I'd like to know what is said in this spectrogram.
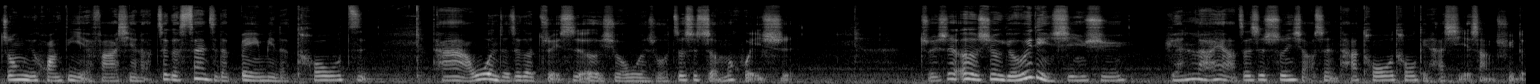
终于，皇帝也发现了这个扇子的背面的“偷”字。他啊，问着这个嘴是二秀，问说：“这是怎么回事？”嘴是二秀有一点心虚，原来啊，这是孙小胜他偷偷给他写上去的。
